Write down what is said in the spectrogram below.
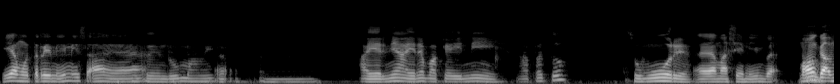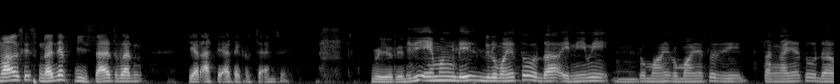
Iya muterin ini soalnya. Muterin rumah mi Hmm. airnya airnya pakai ini apa tuh? Sumur ya? Eh, masih nih mbak. Mau nggak mau sih sebenarnya bisa cuman biar adik ada kerjaan sih. Guyurin. Jadi emang di di rumahnya tuh udah ini mi. Hmm. rumahnya rumahnya tuh di tetangganya tuh udah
